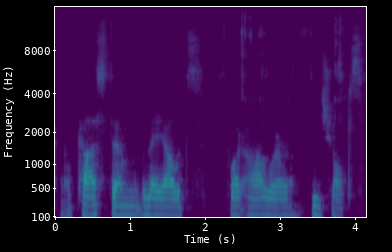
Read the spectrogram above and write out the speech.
kind of custom layouts for our e-shops.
